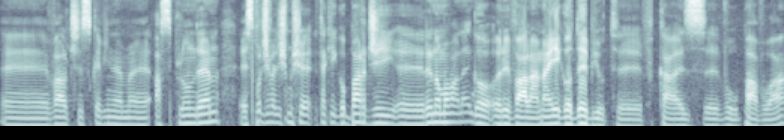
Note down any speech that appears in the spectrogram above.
e, walczy z Kevinem e, Asplundem. Spodziewaliśmy się takiego bardziej renomowanego rywala na jego debiut w KSW Pawła.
